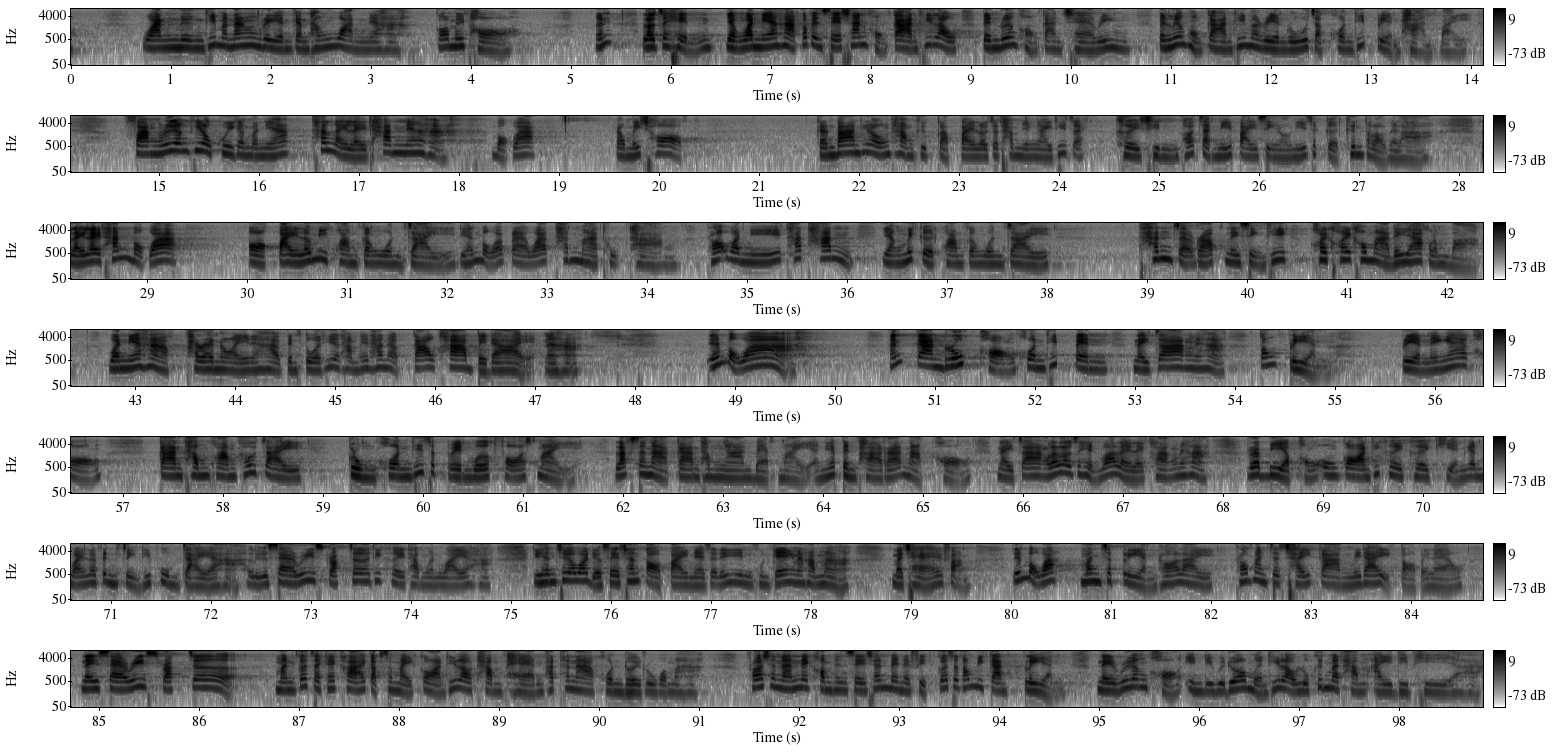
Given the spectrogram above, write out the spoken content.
วันหนึ่งที่มานั่งเรียนกันทั้งวันเนี่ยค่ะก็ไม่พอนั้นเราจะเห็นอย่างวันนี้ค่ะก็เป็น session ของการที่เราเป็นเรื่องของการ sharing เป็นเรื่องของการที่มาเรียนรู้จากคนที่เปลี่ยนผ่านไป ฟังเรื่องที่เราคุยกันวันนี้ท่านหลาย ๆ ท่านเนี่ยค่ะบอกว่าเราไม่ชอบ การบ้านที่เราต้องทำคือกลับไปเราจะทำยังไงที่จะเคยชิน เพราะจากนี้ไปสิ่งเหล่านี้จะเกิดขึ้นตลอดเวลา หลาย ๆ ท่านบอกว่าออกไปแล้วมีความกังวลใจดิฉันบอกว่าแปลว่าท่านมาถูกทาง เพราะวันนี้ถ้าท่านยังไม่เกิดความกังวลใจ ท่านจะรับในสิ่งที่ค่อย ๆ เข้ามาได้ยากลำบาก วันนี้หากพารานอยนะคะเป็นตัวที่จะทำให้ท่านแบบก้าวข้ามไปได้นะคะดิฉันบอกว่านั้นการรุกของคนที่เป็นนายจ้างเนี่ยค่ะต้องเปลี่ยนเปลี่ยนในแง่ของ การทำความเข้าใจกลุ่มคนที่จะเป็น workforce ใหม่ ลักษณะการทำงานแบบใหม่ อันนี้เป็นภาระหนักของนายจ้าง แล้วเราจะเห็นว่าหลาย ๆ ครั้งนะคะระเบียบขององค์กรที่เคยเคยเขียนกันไว้แล้วเป็นสิ่งที่ภูมิใจอะค่ะหรือ salary structure ที่เคยทำกันไว้อะค่ะดิฉันเชื่อว่าเดี๋ยวเซสชันต่อไปเนี่ยจะได้ยินคุณเก้งนะคะมามาแชร์ให้ฟังดิฉันบอกว่ามันจะเปลี่ยนเพราะอะไร เพราะมันจะใช้การไม่ได้อีกต่อไปแล้ว ใน salary structure มันก็จะคล้ายๆ กับสมัยก่อนที่เราทำแผนพัฒนาคนโดยรวมอะค่ะเพราะฉะนั้นใน compensation benefit ก็จะต้องมีการเปลี่ยนในเรื่องของ individual เหมือนที่เราลุกขึ้นมาทำ IDP อะค่ะ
